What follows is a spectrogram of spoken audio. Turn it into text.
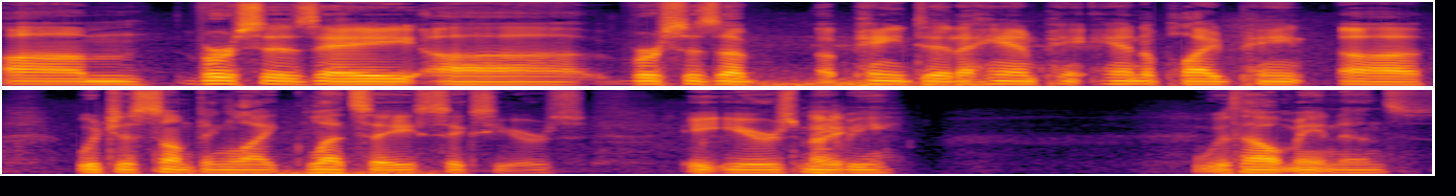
um, versus a uh, versus a, a painted, a hand paint, hand applied paint, uh, which is something like let's say six years, eight years maybe, without maintenance.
